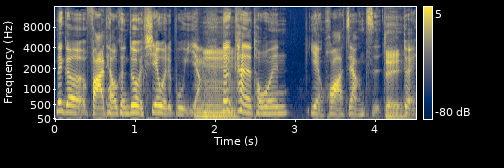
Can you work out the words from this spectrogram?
那个法条可能都有些微的不一样，那个看着头昏眼花这样子。对对，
